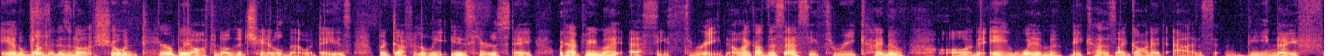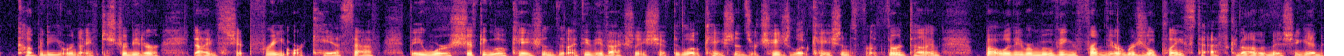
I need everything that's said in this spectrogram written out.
and one that is not shown terribly often on the channel nowadays, but definitely is here to stay, would have to be my ESEE 3. Now, I got this ESEE 3 kind of on a whim because I got it as the knife company or knife distributor, Knives Ship Free or KSF. They were shifting locations, and I think they've actually shifted locations or changed locations for a third time, but when they were moving from their original place to Escanaba, Michigan,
